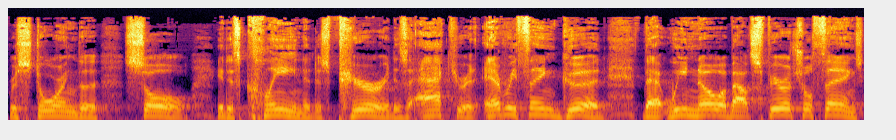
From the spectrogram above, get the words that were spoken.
restoring the soul. It is clean. It is pure. It is accurate. Everything good that we know about spiritual things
